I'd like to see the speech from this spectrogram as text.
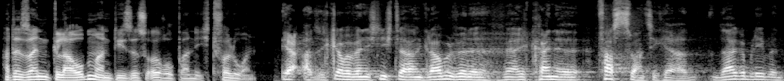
hat er seinen Glauben an dieses Europa nicht verloren. Ja, also ich glaube, wenn ich nicht daran glauben würde, wäre ich keine fast 20 Jahre da geblieben.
